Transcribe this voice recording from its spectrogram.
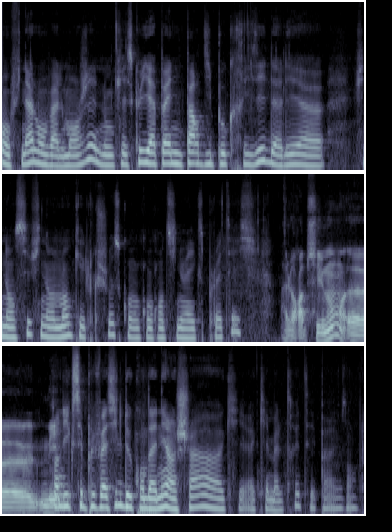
au final, on va le manger. Donc est-ce qu'il n'y a pas une part d'hypocrisie d'aller euh, financer finalement quelque chose qu'on continue à exploiter? Alors absolument, euh, mais... Tandis que c'est plus facile de condamner un chat qui, qui est maltraité, par exemple.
